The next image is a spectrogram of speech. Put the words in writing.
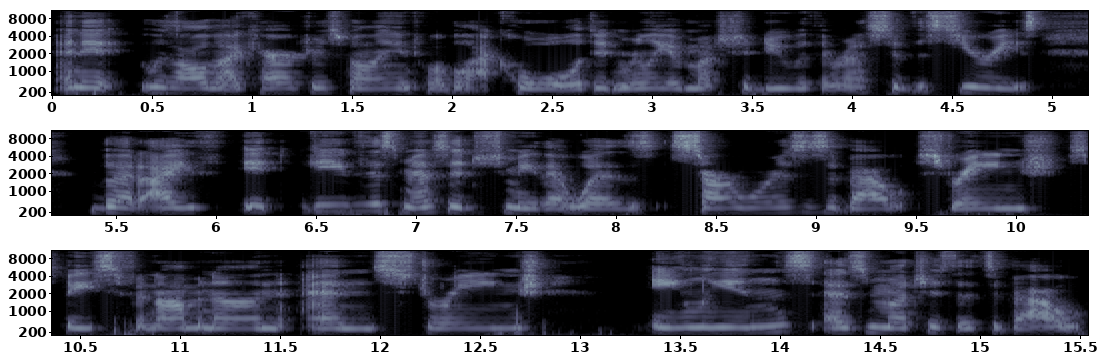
and it was all about characters falling into a black hole. It didn't really have much to do with the rest of the series. But I, it gave this message to me that was Star Wars is about strange space phenomenon and strange aliens as much as it's about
